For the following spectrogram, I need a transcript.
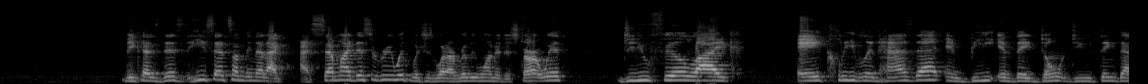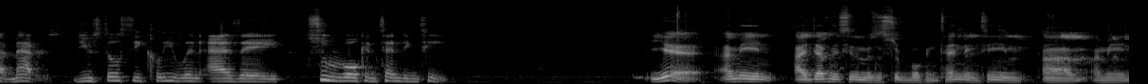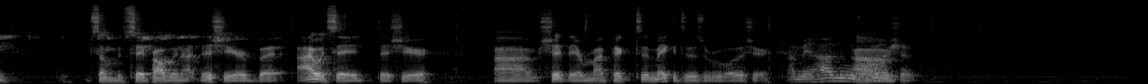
because this he said something that I, I semi disagree with, which is what I really wanted to start with. Do you feel like A, Cleveland has that, and B, if they don't, do you think that matters? Do you still see Cleveland as a Super Bowl contending team? Yeah, I mean, I definitely see them as a Super Bowl contending team. Um, I mean, some would say probably not this year, but I would say this year. Um, shit, they're my pick to make it to the Super Bowl this year. I mean, how new is Um, ownership?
